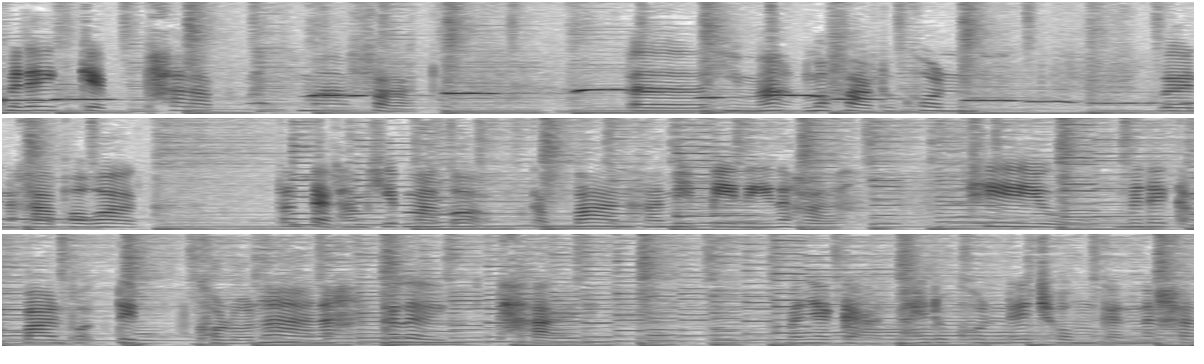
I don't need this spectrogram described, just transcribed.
ไม่ได้เก็บภาพมาฝาก เอ่อหิมะมาฝากทุกคนเลยนะคะ เพราะว่าตั้งแต่ทำคลิปมาก็กลับบ้านนะคะ มีปีนี้นะคะ ที่อยู่ไม่ได้กลับบ้านเพราะติดโควิดนะ ก็เลยถ่ายบรรยากาศมาให้ทุกคนได้ชมกันนะคะ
